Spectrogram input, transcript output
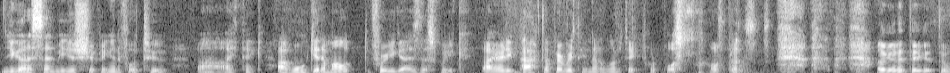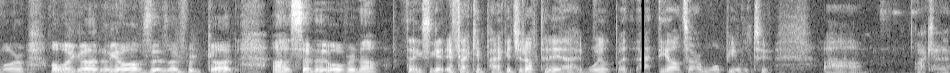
you gotta send me your shipping info too. Uh, I think I won't get them out for you guys this week. I already packed up everything that I'm gonna take for post office. I'm gonna take it tomorrow. Oh my god, look how mom says I forgot. Uh, send it over now. Thanks again. If I can package it up today, I will, but the odds are I won't be able to. Um, okay.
